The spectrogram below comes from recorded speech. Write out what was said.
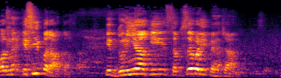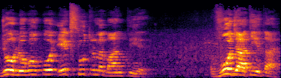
और मैं इसी पर आता हूँ कि दुनिया की सबसे बड़ी पहचान, जो लोगों को एक सूत्र में बांधती है वो जातीयता है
